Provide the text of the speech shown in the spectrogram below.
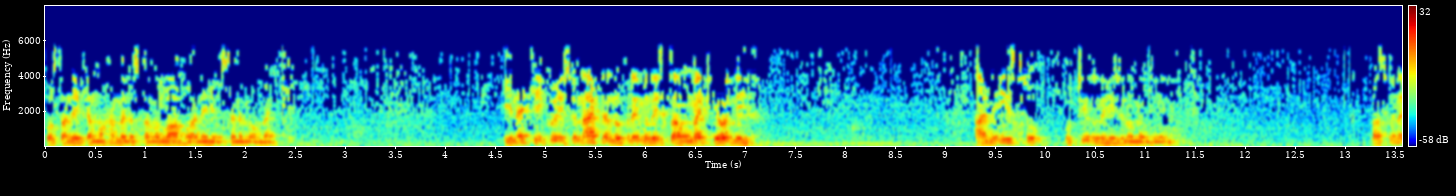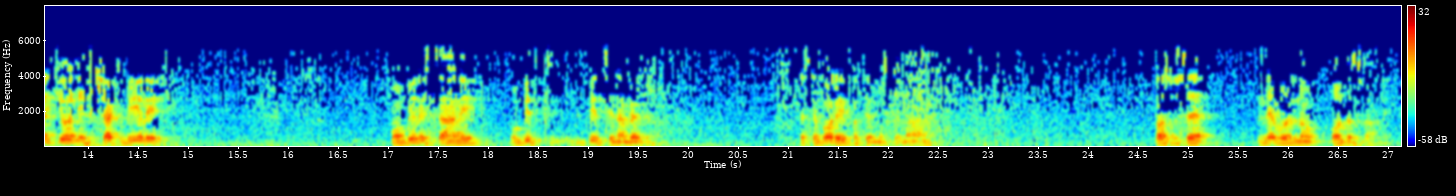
poslanika Muhammeda sallallahu alaihi wa sallam u Mekke. I neki koji su naknadno primili islam u Mekke od njih, a nisu učinili hijru Medinu. Pa su neki od njih čak bili mobilisani u bitki, bitci na Bedru. Da se bore protiv muslimana. Pa su se nevoljno odazvali.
